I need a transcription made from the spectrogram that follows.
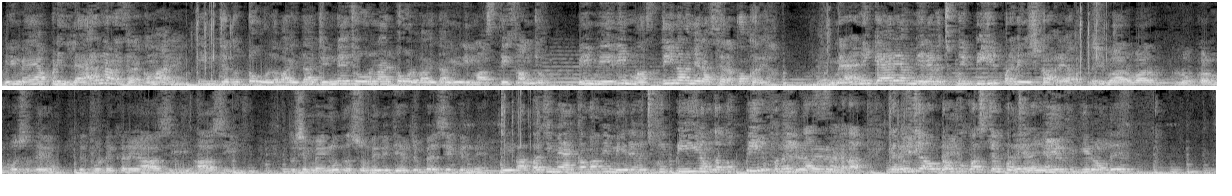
ਵੀ ਮੈਂ ਆਪਣੀ ਲਹਿਰ ਨਾਲ ਸਿਰ ਘਮਾ ਰਿਹਾ। ਕਿ ਜਦੋਂ ਢੋਲ ਵੱਜਦਾ ਜਿੰਨੇ ਜ਼ੋਰ ਨਾਲ ਢੋਲ ਵੱਜਦਾ ਮੇਰੀ ਮਸਤੀ ਸਮਝੋ। ਵੀ ਮੇਰੀ ਮਸਤੀ ਨਾਲ ਮੇਰਾ ਸਿਰ ਘੁੱਕ ਰਿਹਾ। ਮੈਂ ਨਹੀਂ ਕਹਿ ਰਿਹਾ ਮੇਰੇ ਵਿੱਚ ਕੋਈ ਪੀਰ ਪ੍ਰਵੇਸ਼ ਕਰ ਰਿਹਾ। ਤੁਸੀਂ ਵਾਰ-ਵਾਰ ਲੋਕਾਂ ਨੂੰ ਪੁੱਛਦੇ ਹੋ ਕਿ ਤੁਹਾਡੇ ਘਰੇ ਆ ਸੀ ਆ ਸੀ। ਤੁਸੀਂ ਮੈਨੂੰ ਦੱਸੋ ਮੇਰੀ ਜੇਬ 'ਚ ਪੈਸੇ ਕਿੰਨੇ ਆ? ਜੇ ਬਾਬਾ ਜੀ ਮੈਂ ਕਹਾਂ ਵੀ ਮੇਰੇ ਵਿੱਚ ਕੋਈ ਪੀਰ ਆਉਂਦਾ ਤਾਂ ਪੀਰ ਫਕੀਰ ਦੱਸ ਸਕਦਾ। ਕਿ ਤੁਸੀਂ ਆਊਟ ਆਫ ਕੁਐਸਚਨ ਪੁੱਛ ਰਹੇ ਪੀਰ ਆ ਫਕੀਰ ਆਉਂਦੇ?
